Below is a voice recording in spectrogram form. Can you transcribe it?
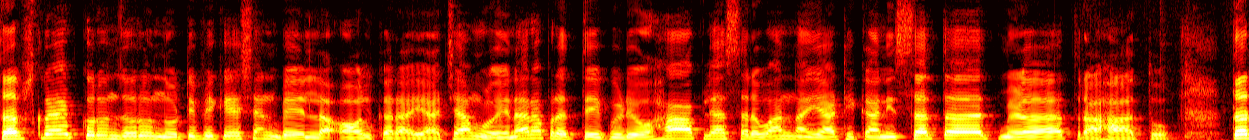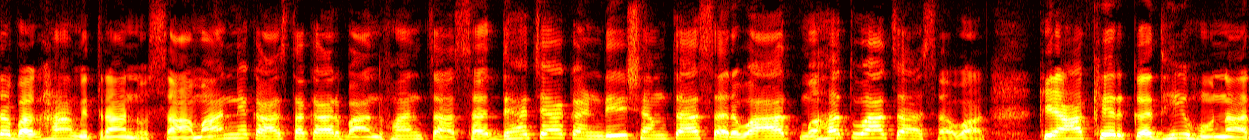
सबस्क्राईब करून जरूर नोटिफिकेशन बेलला ऑल करा. याच्यामुळे येणारा प्रत्येक व्हिडिओ हा आपल्या सर्वांना या ठिकाणी सतत मिळत राहतो. तर बघा मित्रांनो सामान्य कास्तकार बांधवांचा सध्याच्या कंडिशनचा सर्वात महत्त्वाचा सवाल की अखेर कधी होणार?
